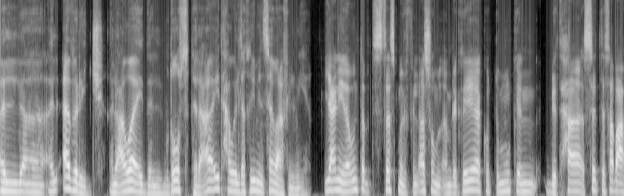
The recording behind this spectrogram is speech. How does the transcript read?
ال average العوائد المتوسط العائد حوالي تقريبا 7% يعني لو انت بتستثمر في الأسهم الأمريكية كنت ممكن بتحقق 6 7%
